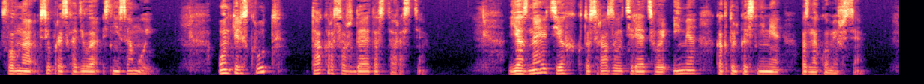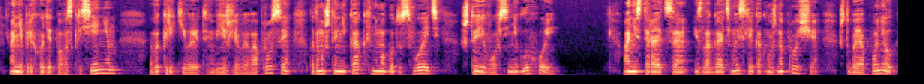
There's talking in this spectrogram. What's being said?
словно все происходило с ней самой. Онкель Скрут так рассуждает о старости. «Я знаю тех, кто сразу теряет свое имя, как только с ними познакомишься. Они приходят по воскресеньям, выкрикивают вежливые вопросы, потому что никак не могут усвоить, что я вовсе не глухой». Они стараются излагать мысли как можно проще, чтобы я понял,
